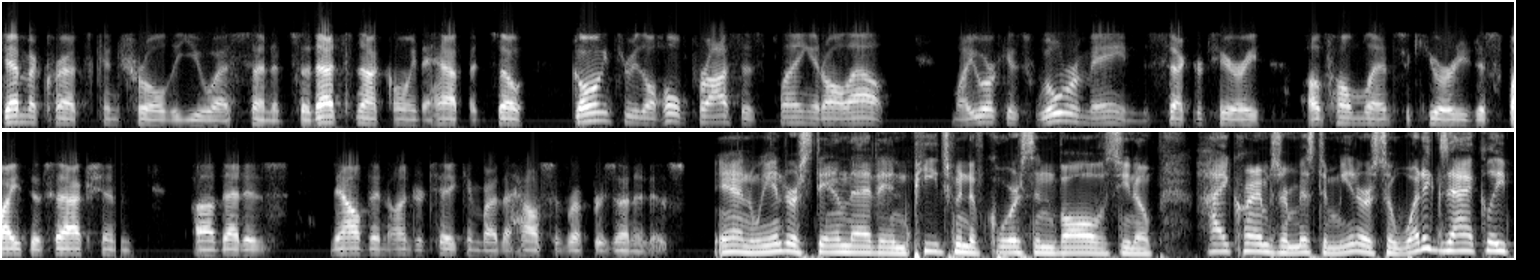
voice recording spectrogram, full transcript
Democrats control the U.S. Senate, so that's not going to happen. So going through the whole process, playing it all out, Mayorkas will remain the Secretary of Homeland Security despite this action uh, that has now been undertaken by the House of Representatives. And we understand that impeachment, of course, involves, you know, high crimes or misdemeanors. So, what exactly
